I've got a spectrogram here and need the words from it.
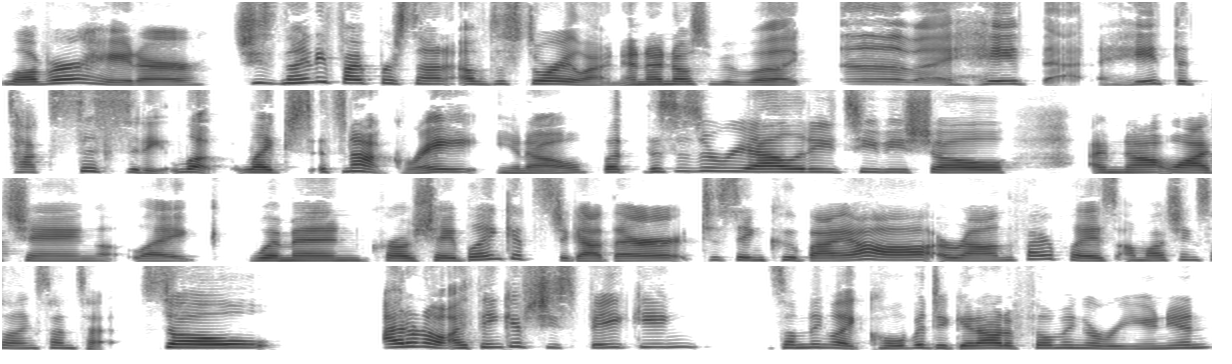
love her or hate her, she's 95% of the storyline. And I know some people are like, I hate that. I hate the toxicity. Look, like it's not great, you know, but this is a reality TV show. I'm not watching like women crochet blankets together to sing Kubaya around the fireplace. I'm watching Selling Sunset. So I don't know. I think if she's faking something like COVID to get out of filming a reunion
